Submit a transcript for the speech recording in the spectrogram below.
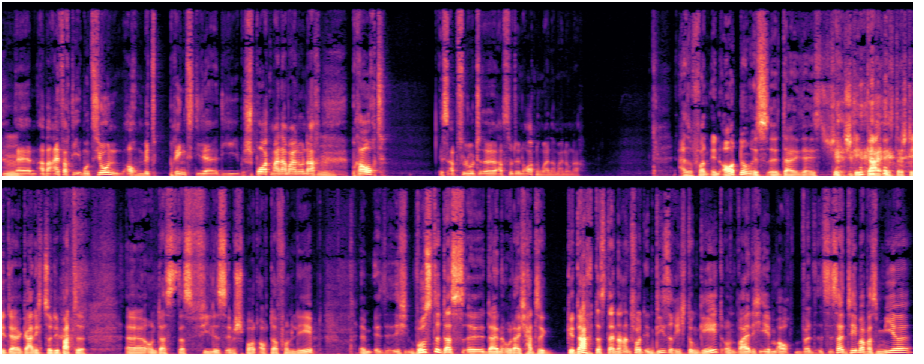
mhm. ähm, aber einfach die Emotionen auch mitbringt, die der die Sport meiner Meinung nach mhm. braucht, ist absolut, äh, absolut in Ordnung, meiner Meinung nach. Also von in Ordnung ist, äh, da, da ist, steht, steht gar, da steht ja gar nicht zur Debatte. Äh, und dass, dass vieles im Sport auch davon lebt. Ähm, ich wusste, dass äh, deine, oder ich hatte gedacht, dass deine Antwort in diese Richtung geht und weil ich eben auch, es ist ein Thema, was mir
